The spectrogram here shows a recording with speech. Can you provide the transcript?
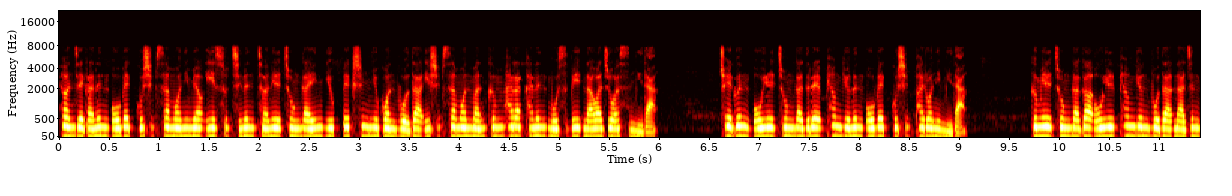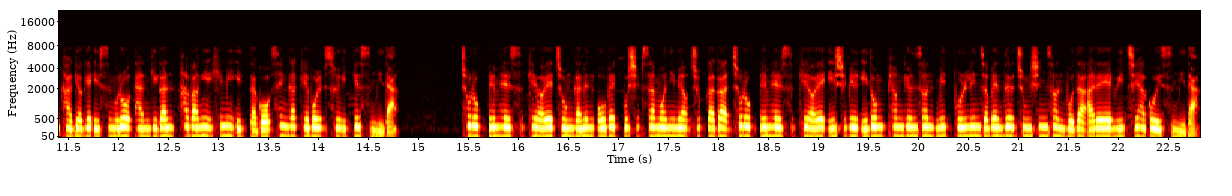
현재가는 593원이며 이 수치는 전일 종가인 616원보다 23원만큼 하락하는 모습이 나와주었습니다. 최근 5일 종가들의 평균은 598원입니다. 금일 종가가 5일 평균보다 낮은 가격에 있으므로 단기간 하방이 힘이 있다고 생각해 볼 수 있겠습니다. 초록뱀 헬스케어의 종가는 593원이며 주가가 초록뱀 헬스케어의 20일 이동 평균선 및 볼린저밴드 중심선보다 아래에 위치하고 있습니다.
